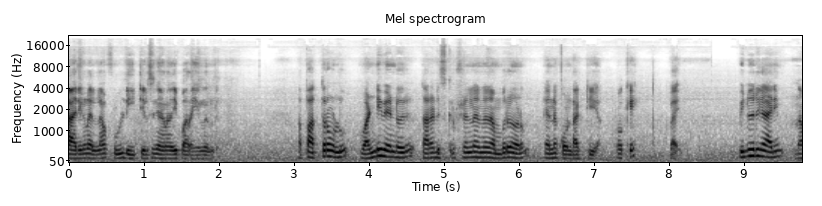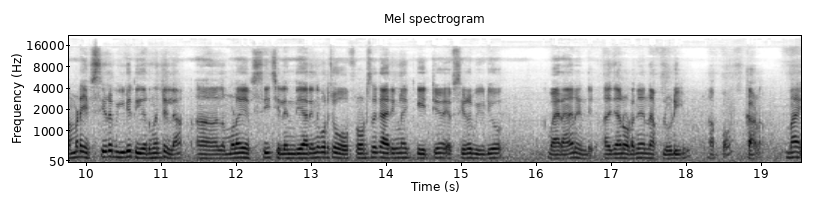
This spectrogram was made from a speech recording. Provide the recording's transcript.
കാര്യങ്ങളെല്ലാം ഫുൾ ഡീറ്റെയിൽസ് ഞാൻ അതിൽ പറയുന്നുണ്ട്. അപ്പോൾ അത്രേ ഉള്ളൂ. വണ്ടി വേണ്ടവർ തറ ഡിസ്ക്രിപ്ഷനിൽ എന്റെ നമ്പർ കാണും. എന്നെ കോൺടാക്ട് ചെയ്യാം. ഓക്കെ ബൈ പിന്നെ ഒരു കാര്യം നമ്മുടെ എഫ് സിയുടെ വീഡിയോ തീർന്നിട്ടില്ല. നമ്മൾ എഫ് സി ചിലന്തിയാറിൽ നിന്ന് കുറച്ച് ഓഫ് റോഡ്സ് കാര്യങ്ങളൊക്കെ കയറ്റിയ എഫ് സിയുടെ വീഡിയോ വരാനുണ്ട്. അത് ഞാൻ ഉടനെ തന്നെ അപ്ലോഡ് ചെയ്യും. അപ്പോൾ കാണാം. ബൈ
